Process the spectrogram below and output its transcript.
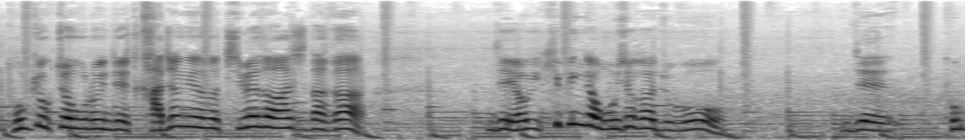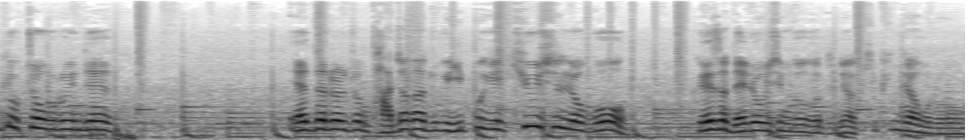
본격적으로 이제 가정에서 집에서 하시다가 이제 여기 키핑장 오셔가지고 이제 본격적으로 이제 애들을 좀 다져가지고 이쁘게 키우시려고 그래서 내려오신 거거든요 키핑장으로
